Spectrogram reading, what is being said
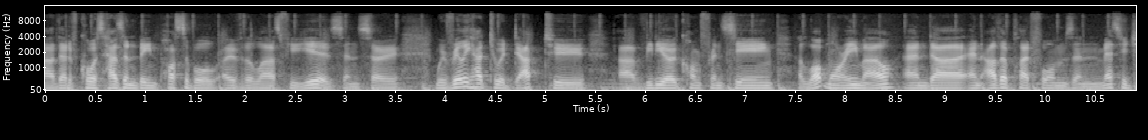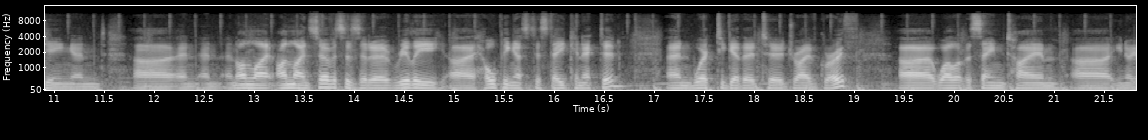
Uh, that of course hasn't been possible over the last few years, and so we've really had to adapt to uh, video conferencing, a lot more email, and uh, and other platforms and messaging and and, and and online online services that are really helping us to stay connected and work together to drive growth uh, while at the same time, uh, you know,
